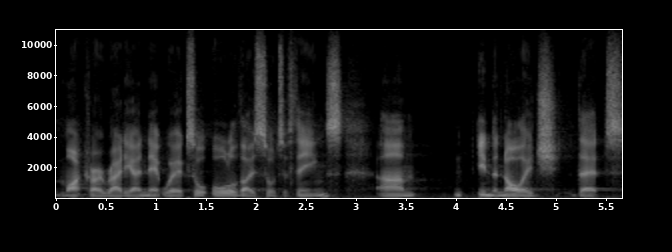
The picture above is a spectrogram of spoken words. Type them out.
micro radio networks, all of those sorts of things. Um, in the knowledge that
